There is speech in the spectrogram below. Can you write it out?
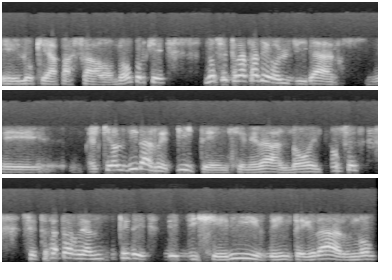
eh, lo que ha pasado, ¿no? Porque no se trata de olvidar, eh, el que olvida repite en general, ¿no? Entonces se trata realmente de, digerir, de integrar, ¿no?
